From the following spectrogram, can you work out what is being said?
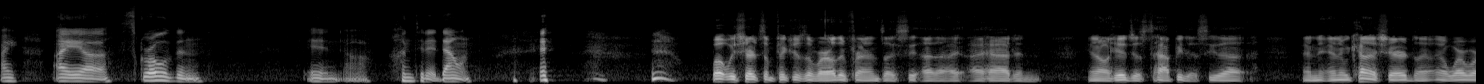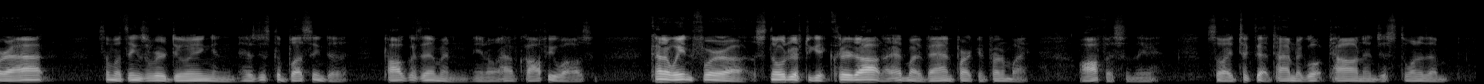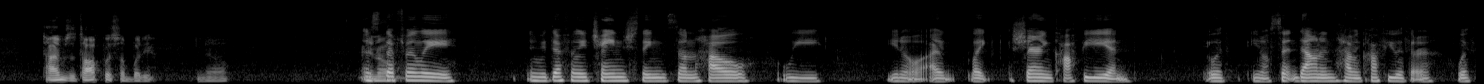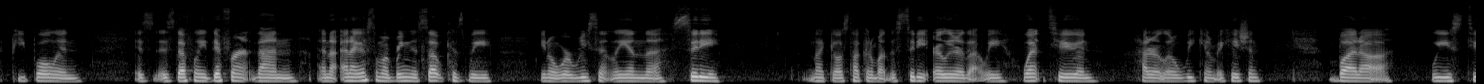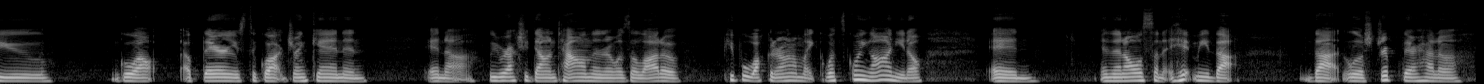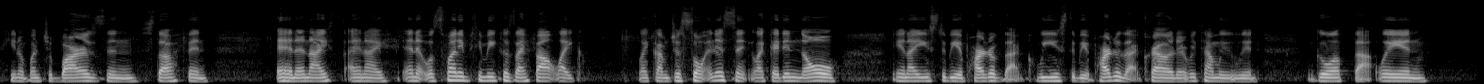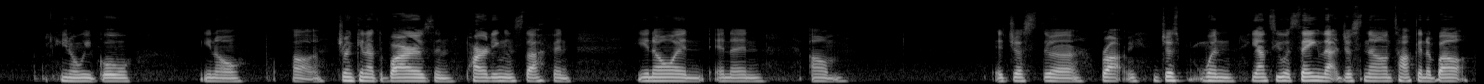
I I uh, scrolled and and uh, hunted it down. But we shared some pictures of our other friends I see uh, I, I had and you know, he was just happy to see that, and and we kind of shared you know, where we're at, some of the things we were doing, and it was just a blessing to talk with him and you know have coffee while I was kind of waiting for a snowdrift to get cleared out. I had my van parked in front of my office, and they, so I took that time to go uptown and just one of them times to talk with somebody, you know. You it's know. definitely, we definitely changed things on how we, you know, I like sharing coffee and with you know sitting down and having coffee with our with people and is is definitely different than and and I guess I'm gonna bring this up because we, you know, we're recently in the city, like I was talking about the city earlier that we went to and had our little weekend vacation, but uh, we used to go out up there. Used to go out drinking and and uh, we were actually downtown and there was a lot of people walking around. I'm like, what's going on, you know, and and then all of a sudden it hit me that that little strip there had a you know, bunch of bars and stuff, and and and I and I and it was funny to me because I felt like like I'm just so innocent, like I didn't know, and I used to be a part of that. We used to be a part of that crowd every time we would go up that way, and you know, we'd go, you know, uh, drinking at the bars and partying and stuff, and you know, and and then um, it just uh, brought me just when Yancy was saying that just now, talking about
